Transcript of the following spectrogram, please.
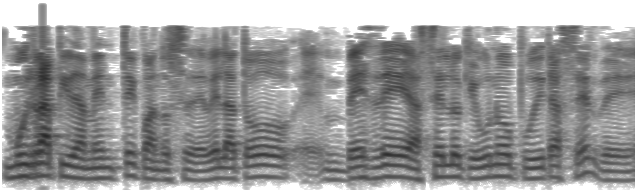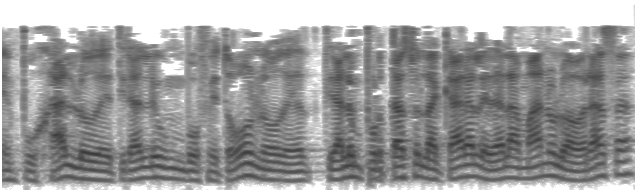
muy rápidamente cuando se devela todo, en vez de hacer lo que uno pudiera hacer, de empujarlo, de tirarle un bofetón o de tirarle un portazo en la cara, le da la mano, lo abraza,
